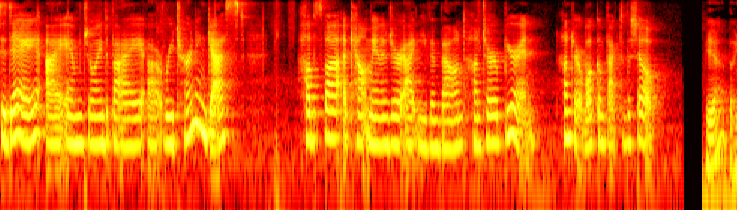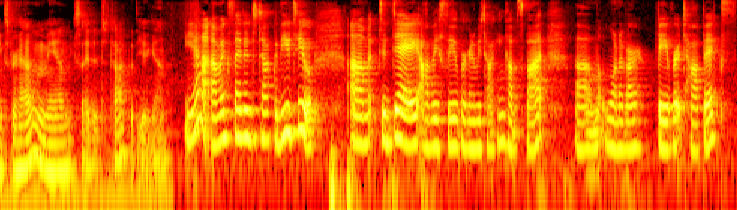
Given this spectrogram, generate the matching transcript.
Today, I am joined by a returning guest, HubSpot account manager at Evenbound, Hunter Burin. Hunter, welcome back to the show. Yeah, thanks for having me. I'm excited to talk with you again. Yeah, I'm excited to talk with you too. Um, today, obviously, we're going to be talking HubSpot, um, one of our favorite topics.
